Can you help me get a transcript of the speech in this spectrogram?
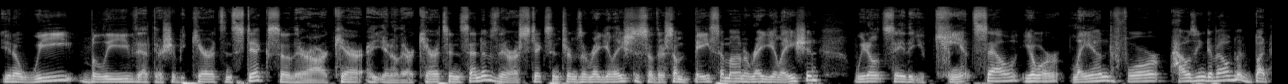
you know, we believe that there should be carrots and sticks. So there are car- you know, there are carrots and incentives. There are sticks in terms of regulation. So there's some base amount of regulation. We don't say that you can't sell your land for housing development, but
